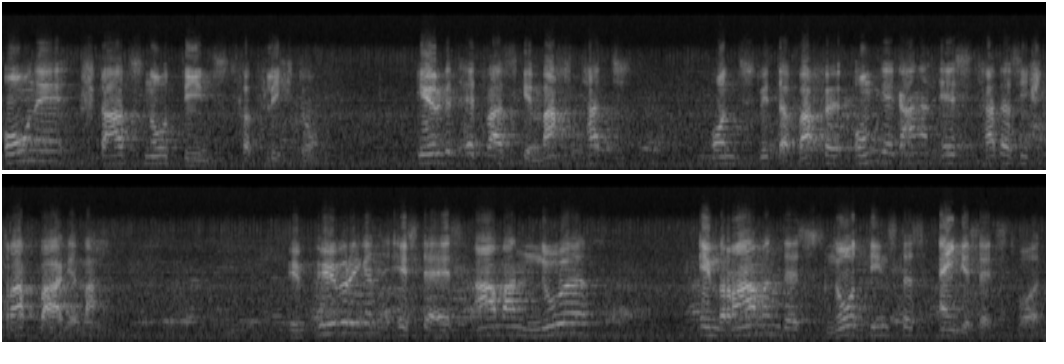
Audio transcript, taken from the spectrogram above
ohne Staatsnotdienstverpflichtung irgendetwas gemacht hat und mit der Waffe umgegangen ist, hat er sich strafbar gemacht. Im Übrigen ist der SA-Mann nur im Rahmen des Notdienstes eingesetzt worden.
